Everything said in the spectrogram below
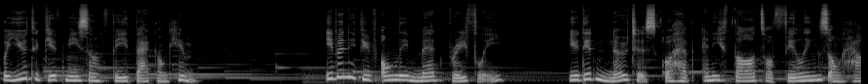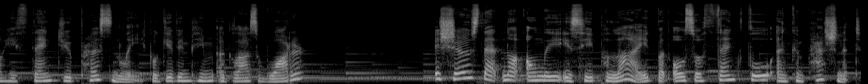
for you to give me some feedback on him. Even if you've only met briefly, you didn't notice or have any thoughts or feelings on how he thanked you personally for giving him a glass of water? It shows that not only is he polite, but also thankful and compassionate.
